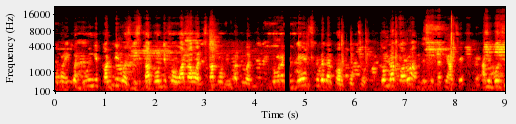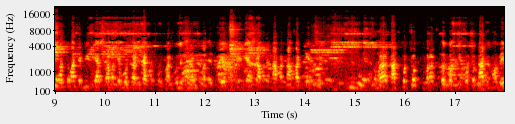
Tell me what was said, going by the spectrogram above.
তোমার you are doing it continuously it's not only for one hour it's not only for two hour তোমরা ডেটস টুগেদার করছ তোমরা করো আমাদের সেটাতে আছে আমি বলছিলাম তোমাদের দিদি আসলে আমাকে বলবে আমি দেখা করব আমি বলেছিলাম তোমাদের দিদি আসলে আমাদের নাম্বার নাম্বার দিয়েছি তোমরা কাজ করছ তোমরা কি করছ কাজ হবে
